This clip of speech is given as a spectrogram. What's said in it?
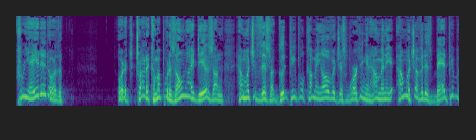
created or the or to try to come up with his own ideas on how much of this are good people coming over just working and how many how much of it is bad people.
